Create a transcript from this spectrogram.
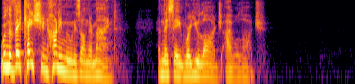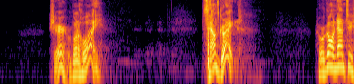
When the vacation honeymoon is on their mind, and they say, Where you lodge, I will lodge. Sure, we're going to Hawaii. Sounds great or we're going down to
